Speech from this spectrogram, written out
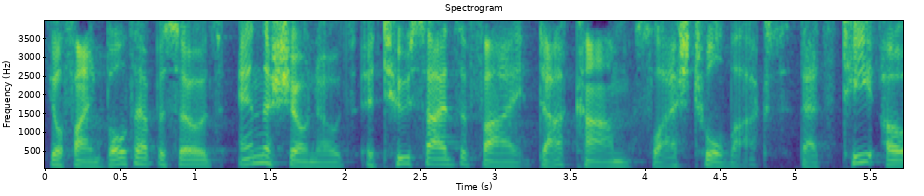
You'll find both episodes and the show notes at twosidesoffi.com slash toolbox. That's T-O-O-L-B-O-X.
